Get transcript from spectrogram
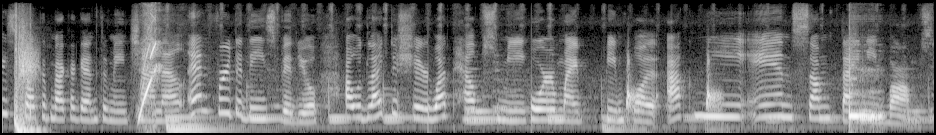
guys! Welcome back again to my channel and for today's video, I would like to share what helps me for my pimple acne and some tiny bumps.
